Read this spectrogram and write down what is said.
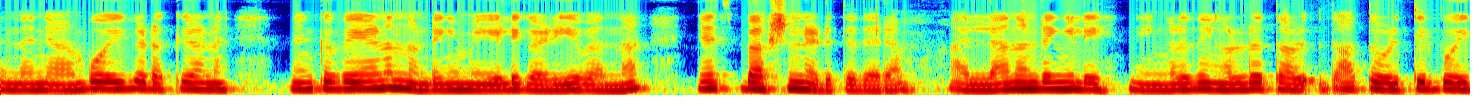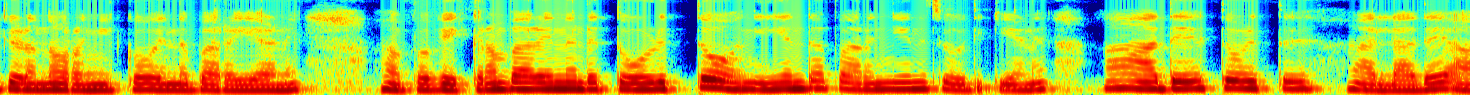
എന്നാൽ ഞാൻ പോയി കിടക്കുകയാണ്. നിങ്ങൾക്ക് വേണമെന്നുണ്ടെങ്കിൽ മേൽ കഴുകി വന്നാൽ ഞാൻ ഭക്ഷണം എടുത്തു തരാം. അല്ലാന്നുണ്ടെങ്കിലേ നിങ്ങൾ നിങ്ങളുടെ ആ തൊഴുത്തിൽ പോയി കിടന്ന് ഉറങ്ങിക്കോ എന്ന് പറയുകയാണ് അപ്പോൾ വിക്രം പറയുന്നുണ്ട് തൊഴുത്തോ? നീ എന്താ പറഞ്ഞതെന്ന് ചോദിക്കുകയാണ്. ആ അതെ തൊഴുത്ത്. അല്ലാതെ ആ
